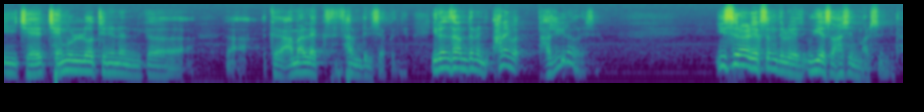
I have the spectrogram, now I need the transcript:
이 제, 제물로 드리는 그, 아, 그 아말렉 사람들이 있었거든요. 이런 사람들은 하나님 다 죽이라 그랬어요. 이스라엘 백성들을 위해서 하신 말씀입니다.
